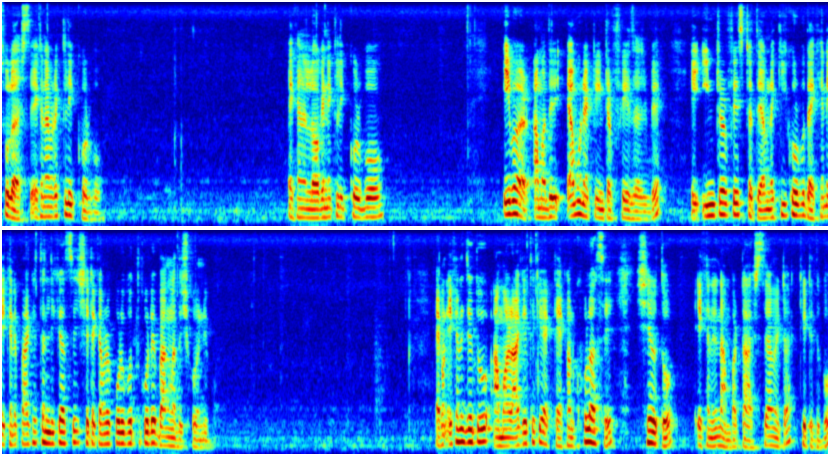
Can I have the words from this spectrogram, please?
চলে আসছে, এখানে আমরা ক্লিক করব। এখানে লগ ইনে ক্লিক করব। এবার আমাদের এমন একটা ইন্টারফেস আসবে। এই ইন্টারফেসটাতে আমরা কি করব দেখেন, এখানে পাকিস্তান লেখা আছে, সেটাকে আমরা পরিবর্তন করে বাংলাদেশ করে নিব। এখন এখানে যেহেতু আমার আগে থেকে একটা অ্যাকাউন্ট খোলা আছে, সেহেতু এখানে নাম্বারটা আসছে, আমি এটা কেটে দেবো।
